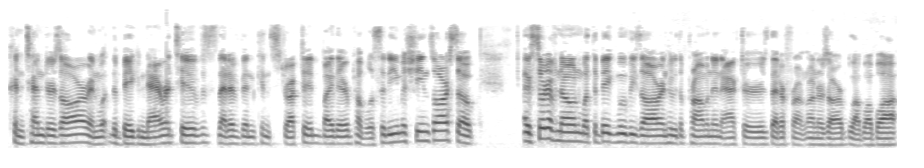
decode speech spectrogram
contenders are and what the big narratives that have been constructed by their publicity machines are. So I've sort of known what the big movies are and who the prominent actors that are frontrunners are, blah, blah, blah.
